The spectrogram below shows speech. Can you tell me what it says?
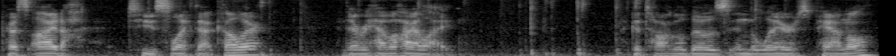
press I to, to select that color, there we have a highlight. I could toggle those in the layers panel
